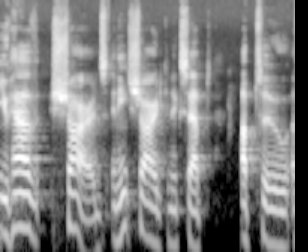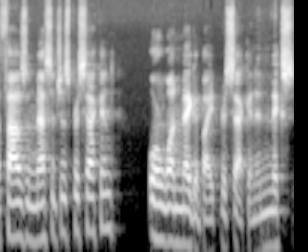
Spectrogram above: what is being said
you have shards, and each shard can accept up to 1,000 messages per second or one megabyte per second and mix,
